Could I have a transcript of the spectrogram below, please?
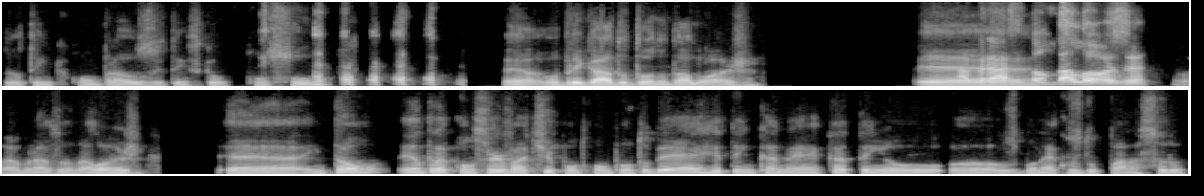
eu tenho que comprar os itens que eu consumo. É, obrigado, dono da loja. É, abraço, dono da loja. Abraço, dono da loja. É, então, entra conservati.com.br, tem caneca, tem o, uh, os bonecos do pássaro,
